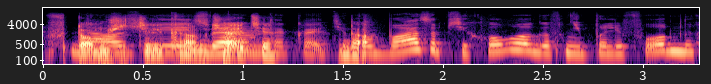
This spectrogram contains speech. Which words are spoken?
в том Да, же телеграм-чате. такая, типа Да. база психологов, неполифобных.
